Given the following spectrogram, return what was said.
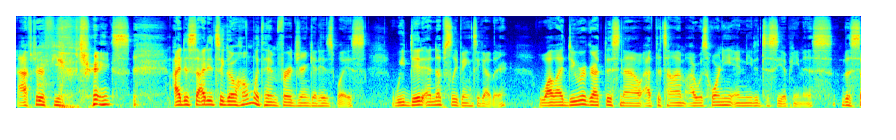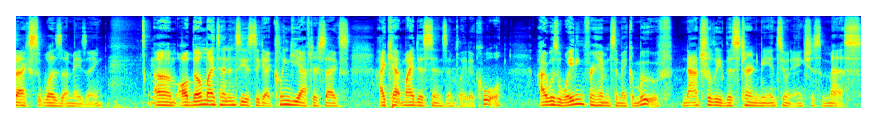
After a few drinks, I decided to go home with him for a drink at his place. We did end up sleeping together. While I do regret this now, at the time I was horny and needed to see a penis. The sex was amazing. Um, although my tendency is to get clingy after sex, I kept my distance and played it cool. I was waiting for him to make a move. Naturally, this turned me into an anxious mess.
